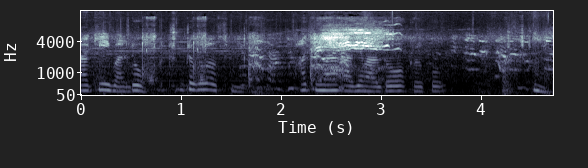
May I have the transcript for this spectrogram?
아기 말도 충격을 얻습니다. 하지만 아기 말도 결국 죽습니다.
